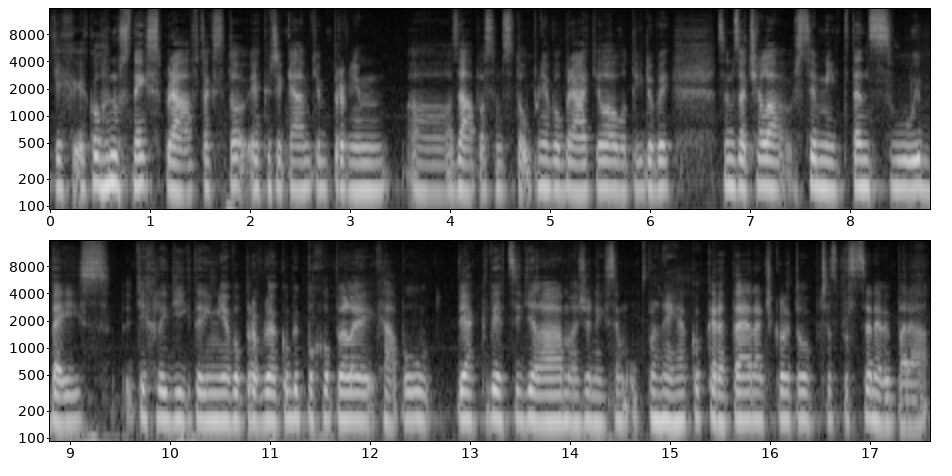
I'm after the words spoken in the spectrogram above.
těch jako hnusných zpráv, tak se to, jak říkám, tím prvním uh, zápasem se to úplně obrátilo a od té doby jsem začala prostě mít ten svůj base těch lidí, kteří mě opravdu jakoby pochopili, chápou jak věci dělám a že nejsem úplný jako kretén, ačkoliv to občas prostě nevypadá.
